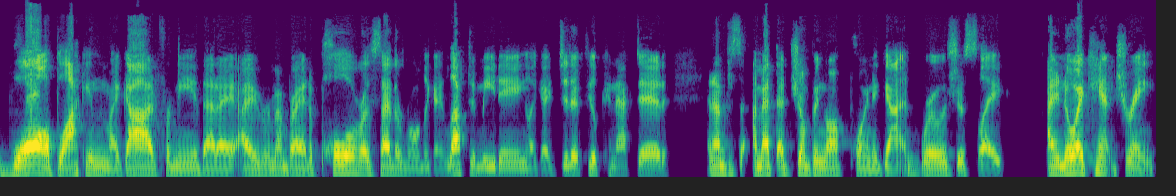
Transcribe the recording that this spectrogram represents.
wall blocking my God for me that I, I remember I had to pull over the side of the road. Like I left a meeting, like I didn't feel connected. And I'm just, I'm at that jumping off point again where it was just like, I know I can't drink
